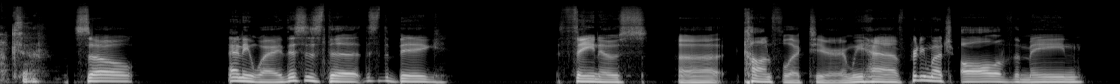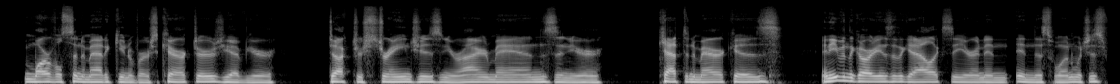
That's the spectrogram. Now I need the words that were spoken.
Okay. so anyway, this is the this is the big Thanos uh conflict here. And we have pretty much all of the main Marvel Cinematic Universe characters. You have your Doctor Stranges and your Iron Mans and your Captain Americas and even the Guardians of the Galaxy are in in, in this one, which is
